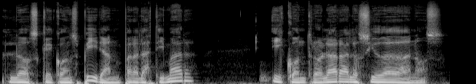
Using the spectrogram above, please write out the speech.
los que conspiran para lastimar y controlar a los ciudadanos.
